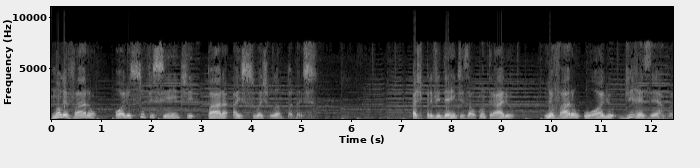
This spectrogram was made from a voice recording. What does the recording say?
não levaram óleo suficiente para as suas lâmpadas. As previdentes, ao contrário, levaram o óleo de reserva.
